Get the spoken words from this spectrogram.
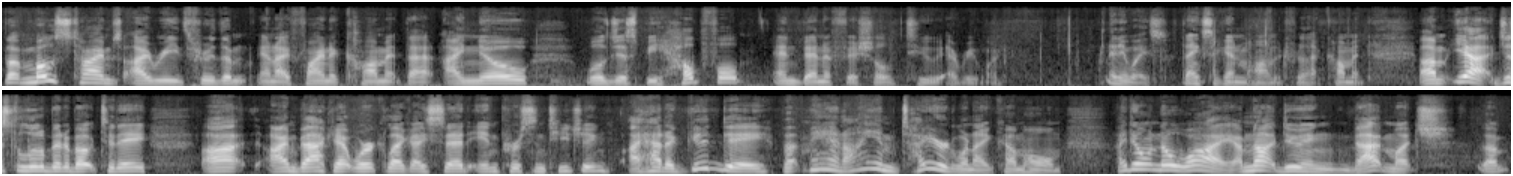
But most times I read through them and I find a comment that I know will just be helpful and beneficial to everyone. Anyways, thanks again, Mohammed, for that comment. Um, yeah, just a little bit about today. Uh, I'm back at work, like I said, in person teaching. I had a good day, but man, I am tired when I come home. I don't know why. I'm not doing that much. Um,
